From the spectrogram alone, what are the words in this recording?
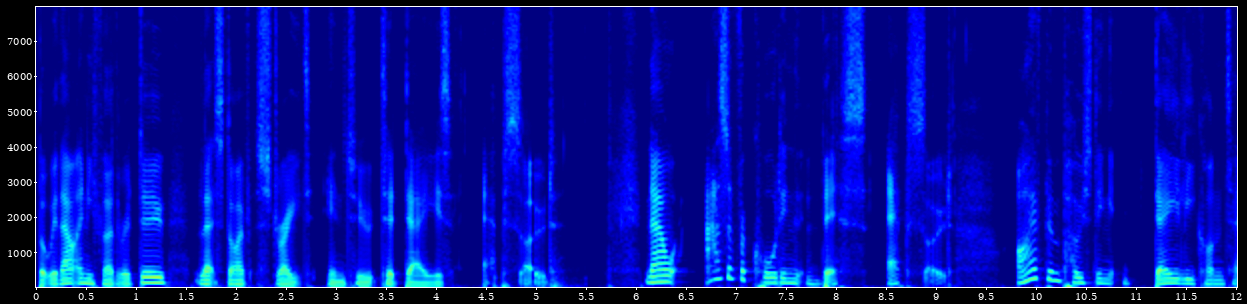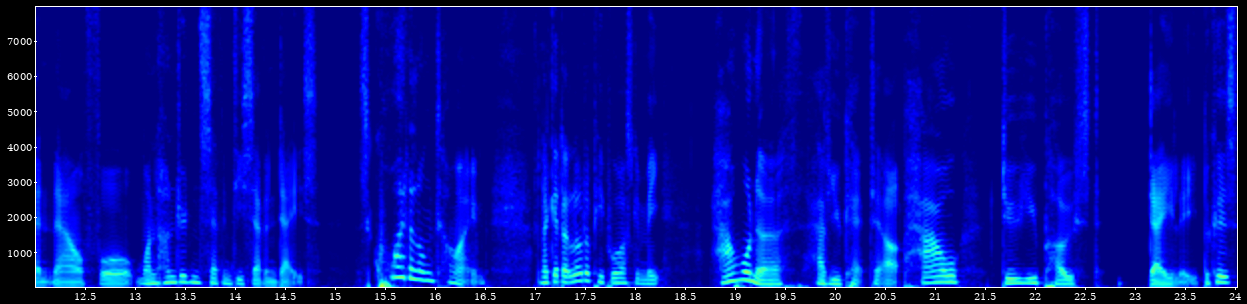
But without any further ado, let's dive straight into today's episode. Now, as of recording this episode, I've been posting daily content now for 177 days. It's quite a long time. And I get a lot of people asking me, how on earth have you kept it up? How do you post daily? Because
